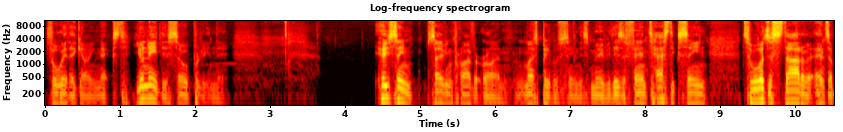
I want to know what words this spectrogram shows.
for where they're going next. You'll need this, so we'll put it in there. Who's seen Saving Private Ryan? Most people have seen this movie. There's a fantastic scene towards the start of it, and it's a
